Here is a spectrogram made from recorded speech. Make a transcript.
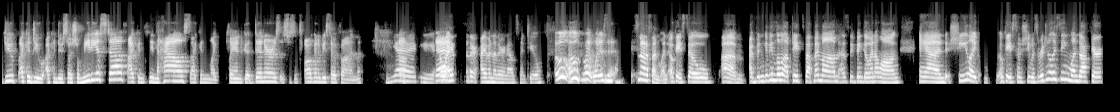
do I can do I can do social media stuff. I can clean the house. I can like plan good dinners. It's just it's all gonna be so fun. Yay. yeah. Oh, I have another I have another announcement too. Oh, oh, what what is it? It's not a fun one. Okay, so um I've been giving little updates about my mom as we've been going along and she like okay, so she was originally seeing one doctor,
